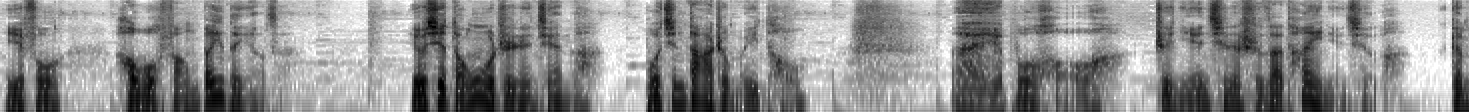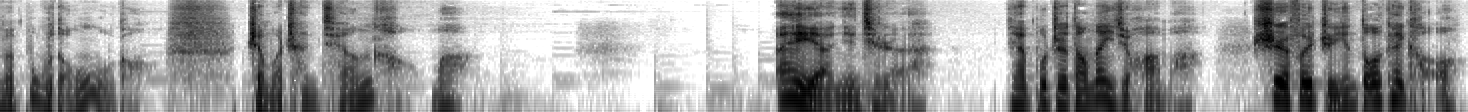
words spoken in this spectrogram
一副毫无防备的样子。有些懂武之人见了，不禁大皱眉头。哎呀，不好，这年轻人实在太年轻了，根本不懂武功，这么逞强好吗？哎呀，年轻人，你还不知道那句话吗？是非只因多开口，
